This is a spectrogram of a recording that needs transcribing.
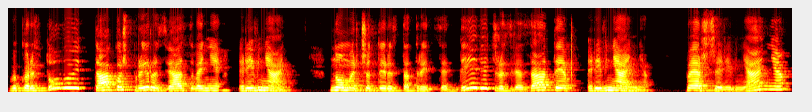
використовують також при розв'язуванні рівнянь. Номер 439 розв'язати рівняння. Перше рівняння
